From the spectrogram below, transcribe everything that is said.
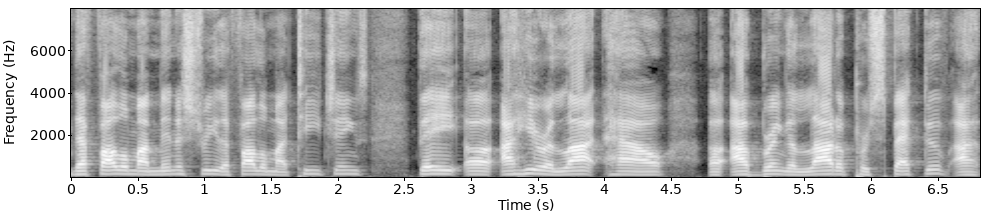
that follow my ministry, that follow my teachings, they uh, I hear a lot how uh, I bring a lot of perspective. I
